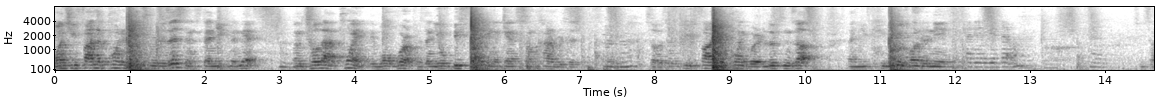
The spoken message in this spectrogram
once you find the point of resistance, then you can admit. Until that point, it won't work, because then you'll be fighting against some kind of resistance. Mhm. So if you find the point where it loosens up, and you can move underneath, I didn't get that one. so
